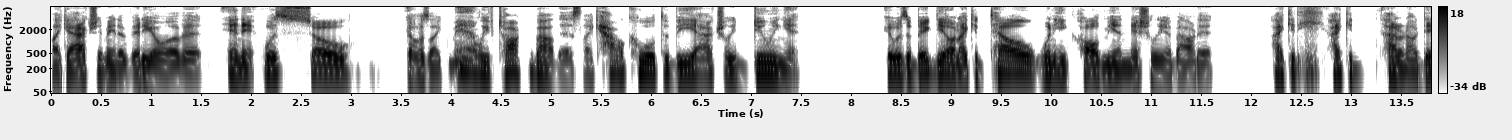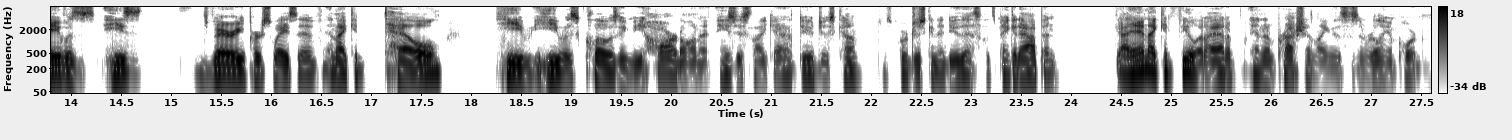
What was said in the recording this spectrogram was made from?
like i actually made a video of it and it was so it was like, man, we've talked about this. Like, how cool to be actually doing it. It was a big deal. And I could tell when he called me initially about it, I could, I could, I don't know. Dave was, he's very persuasive and I could tell he, he was closing me hard on it. He's just like, yeah, dude, just come. Just, we're just going to do this. Let's make it happen. And I could feel it. I had a, an impression like this is really important.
